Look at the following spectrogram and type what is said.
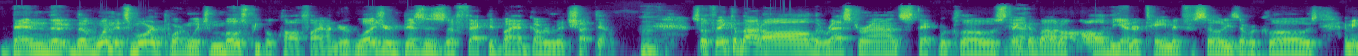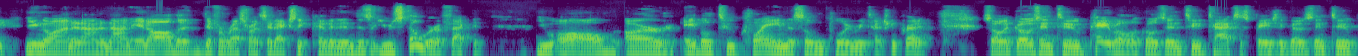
Then the, the one that's more important, which most people qualify under, was your business affected by a government shutdown? Hmm. So think about all the restaurants that were closed. Think about all of the entertainment facilities that were closed. I mean, you can go on and on and on, and all the different restaurants that actually pivoted and you still were affected. You all are able to claim this employee retention credit. So it goes into payroll, it goes into taxes paid, it goes into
